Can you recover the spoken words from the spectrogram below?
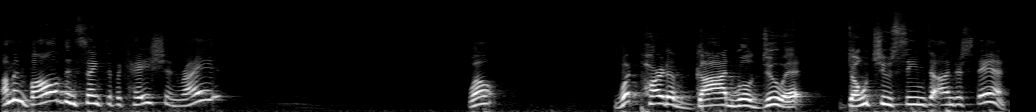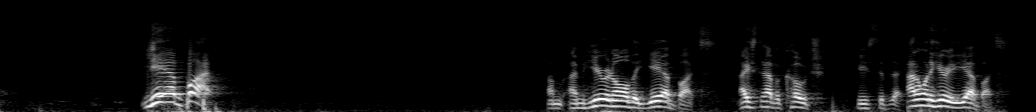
I'm involved in sanctification, right? Well, what part of God will do it don't you seem to understand? Yeah, but. I'm, I'm hearing all the yeah buts. I used to have a coach. He used to say, I don't want to hear your yeah buts.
